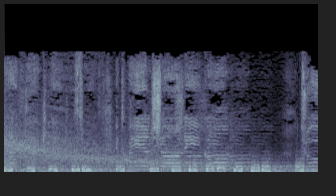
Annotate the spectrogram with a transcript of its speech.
Please show.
